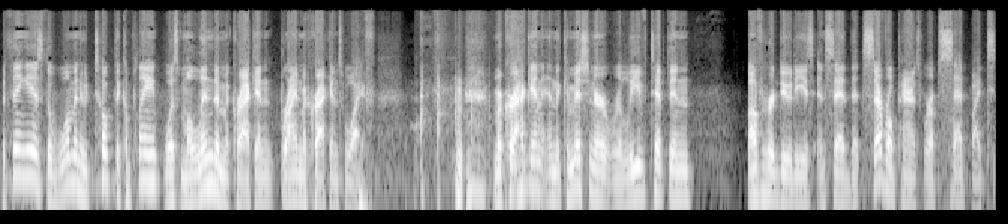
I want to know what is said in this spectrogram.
The thing is, the woman who took the complaint was Melinda McCracken, Brian McCracken's wife. McCracken and the commissioner relieved Tipton of her duties and said that several parents were upset by T-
